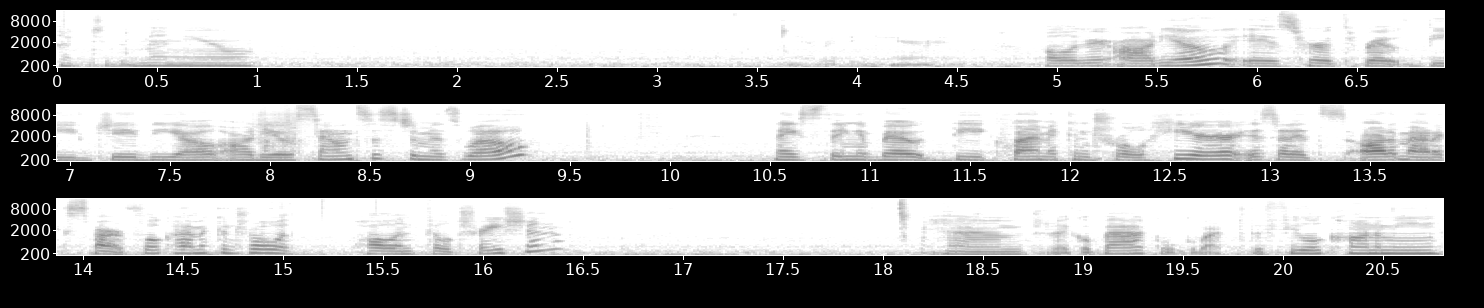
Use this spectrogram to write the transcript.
Back to the menu. Everything here. All of your audio is heard throughout the JBL audio sound system as well. Nice thing about the climate control here is that it's automatic smart flow climate control with pollen filtration. And should I go back? We'll go back to the fuel economy.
